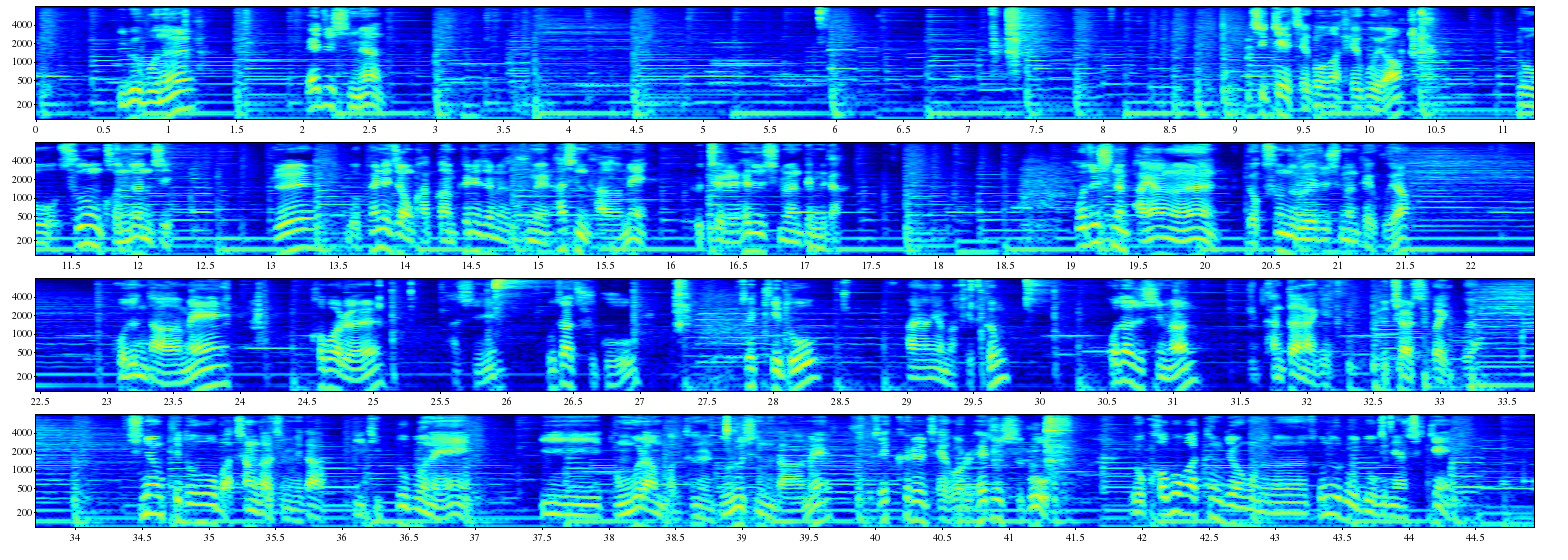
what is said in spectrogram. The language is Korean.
이 부분을 빼주시면 쉽게 제거가 되고요. 요 수은 건전지를 뭐 편의점 가까운 편의점에서 구매를 하신 다음에 교체를 해주시면 됩니다. 꽂으시는 방향은 역순으로 해주시면 되고요. 꽂은 다음에 커버를 다시 꽂아주고 쇠키도 방향에 맞게끔 꽂아주시면 간단하게 교체할 수가 있고요. 신형키도 마찬가지입니다. 이 뒷부분에 이 동그란 버튼을 누르신 다음에 세크를 제거를 해주시고 이 커버 같은 경우는 손으로도 그냥 쉽게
